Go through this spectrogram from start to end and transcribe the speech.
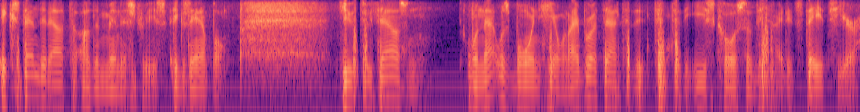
extended out to other ministries. Example, Youth 2000. When that was born here, when I brought that to the to, to the East Coast of the United States here,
